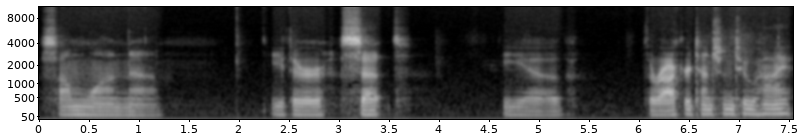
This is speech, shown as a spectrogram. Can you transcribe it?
someone uh, either set the uh, the rocker tension too high,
